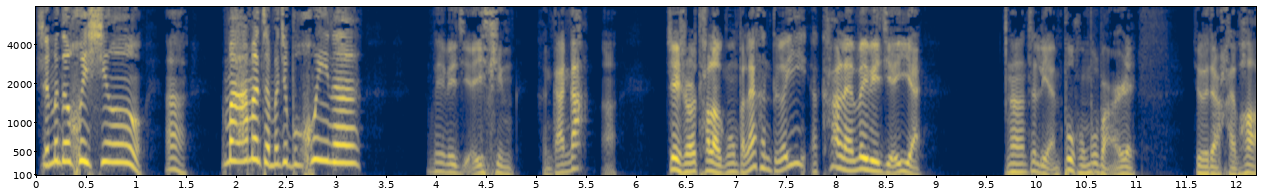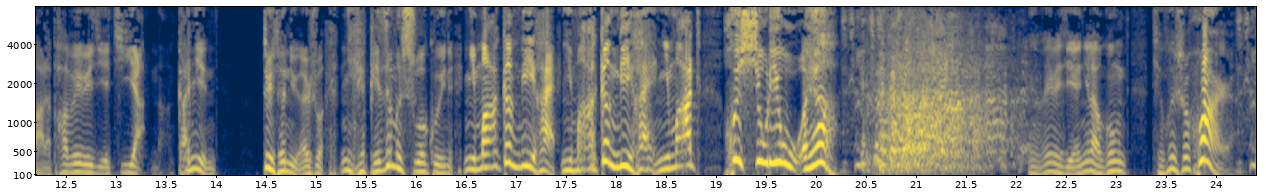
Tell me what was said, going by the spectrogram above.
什么都会修啊，妈妈怎么就不会呢？薇薇姐一听很尴尬啊。这时候她老公本来很得意，看了薇薇姐一眼，啊，这脸不红不白的，就有点害怕了，怕薇薇姐急眼呢，赶紧对他女儿说：“你可别这么说，闺女，你妈更厉害，你妈更厉害，你妈会修理我呀。” 薇薇姐，你老公挺会说话啊。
